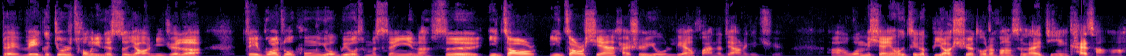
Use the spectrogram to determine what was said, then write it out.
对 Vic，就是从你的视角，你觉得这波做空有没有什么深意呢？是一招一招先，还是有连环的这样的一个局？啊，我们先用这个比较噱头的方式来进行开场啊，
